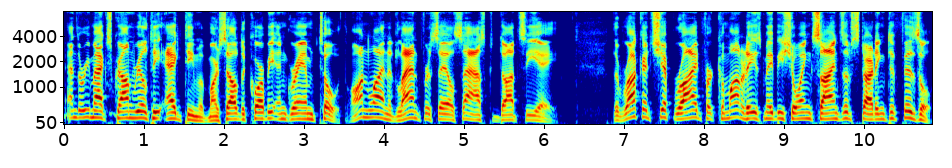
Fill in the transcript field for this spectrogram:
And the Remax Crown Realty Ag Team of Marcel DeCorby and Graham Toth. Online at landforsalesask.ca. The rocket ship ride for commodities may be showing signs of starting to fizzle.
